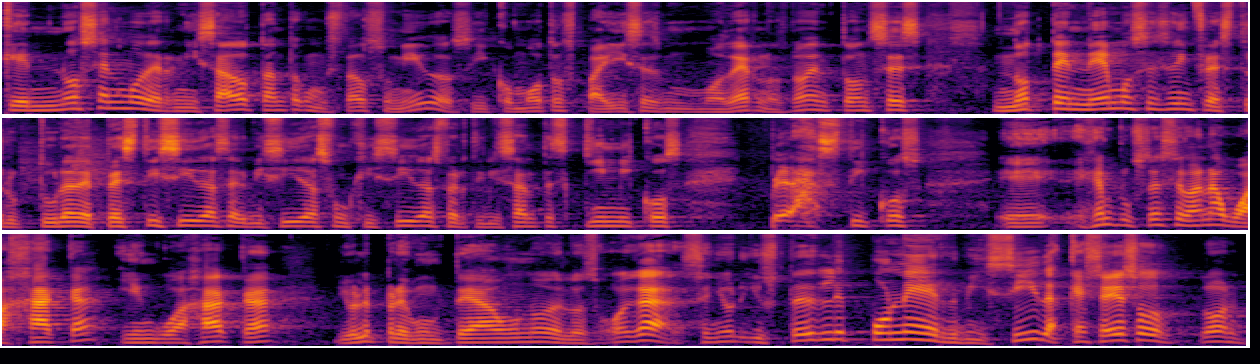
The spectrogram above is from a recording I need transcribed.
que no se han modernizado tanto como Estados Unidos y como otros países modernos, ¿no? Entonces, no tenemos esa infraestructura de pesticidas, herbicidas, fungicidas, fertilizantes químicos, plásticos. Eh, ejemplo, ustedes se van a Oaxaca y en Oaxaca yo le pregunté a uno de los, oiga, señor, ¿y usted le pone herbicida? ¿Qué es eso, don?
